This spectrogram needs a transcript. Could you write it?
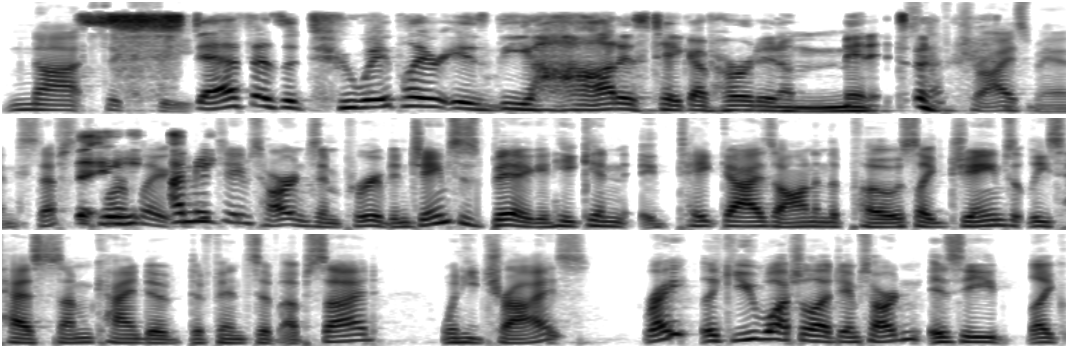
not six feet. Steph as a two way player is the hottest take I've heard in a minute. Steph tries, man. Steph's a He- smart player. I mean- James Harden's improved, and James is big, and he can take guys on in the post. Like James, at least has some kind of defensive upside when he tries, right? Like you watch a lot of James Harden. Is he like,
